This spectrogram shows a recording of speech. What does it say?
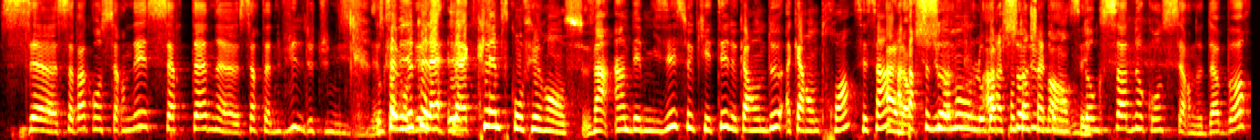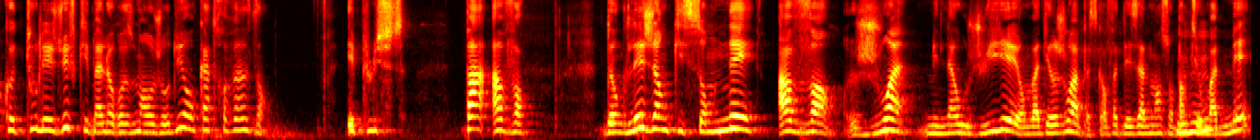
ça, va concerner certaines, euh, certaines villes de Tunisie. Donc ça veut dire que la, la, Clems conférence va indemniser ceux qui étaient de 42 à 43, c'est ça? À partir du moment où l'opération Torche a commencé. Donc ça ne concerne d'abord que tous les juifs qui malheureusement aujourd'hui ont 80 ans et plus, pas avant. Donc les gens qui sont nés avant juin, ou juillet, on va dire juin, parce qu'en fait les Allemands sont partis au mhm. mois de mai,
